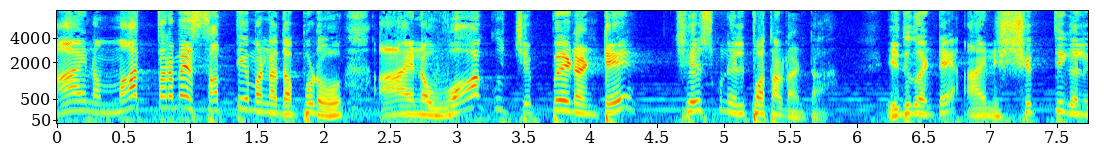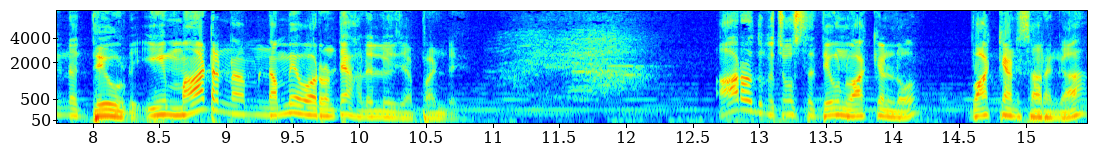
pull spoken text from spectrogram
ఆయన మాత్రమే సత్యం అన్నదప్పుడు ఆయన వాకు చెప్పాడంటే చేసుకుని వెళ్ళిపోతాడంట. ఎందుకంటే ఆయన శక్తి కలిగిన దేవుడు. ఈ మాట నమ్- నమ్మేవారు ఉంటే హలో చెప్పండి. ఆరోదుకు చూస్తే దేవుని వాక్యంలో వాక్యానుసారంగా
